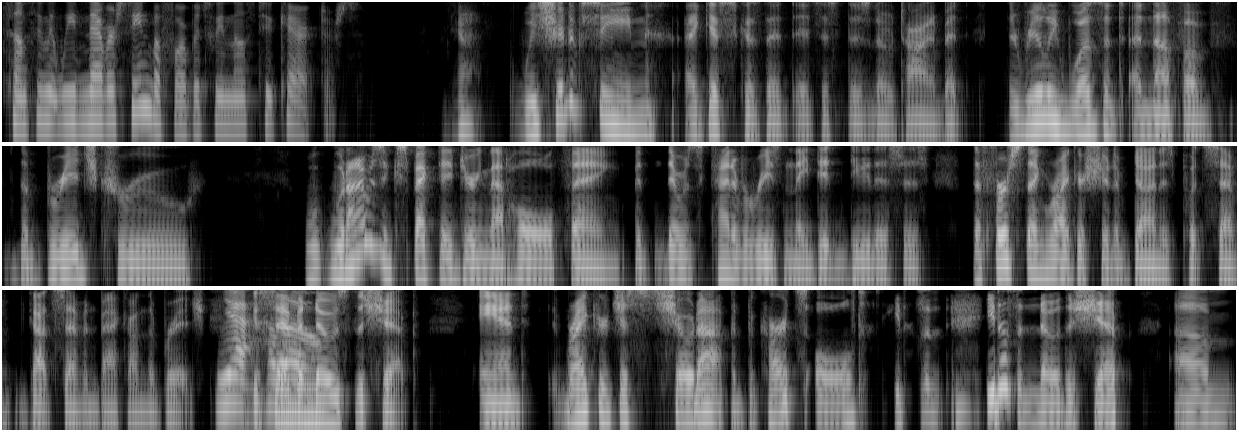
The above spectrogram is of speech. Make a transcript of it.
something that we've never seen before between those two characters. Yeah, we should have seen. I guess because it's just there's no time, but there really wasn't enough of the bridge crew. What I was expecting during that whole thing, but there was kind of a reason they didn't do this. Is the first thing Riker should have done is put seven, got seven back on the bridge. Yeah. because Seven knows the ship, and Riker just showed up. And Picard's old; he doesn't he doesn't know the ship, um,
